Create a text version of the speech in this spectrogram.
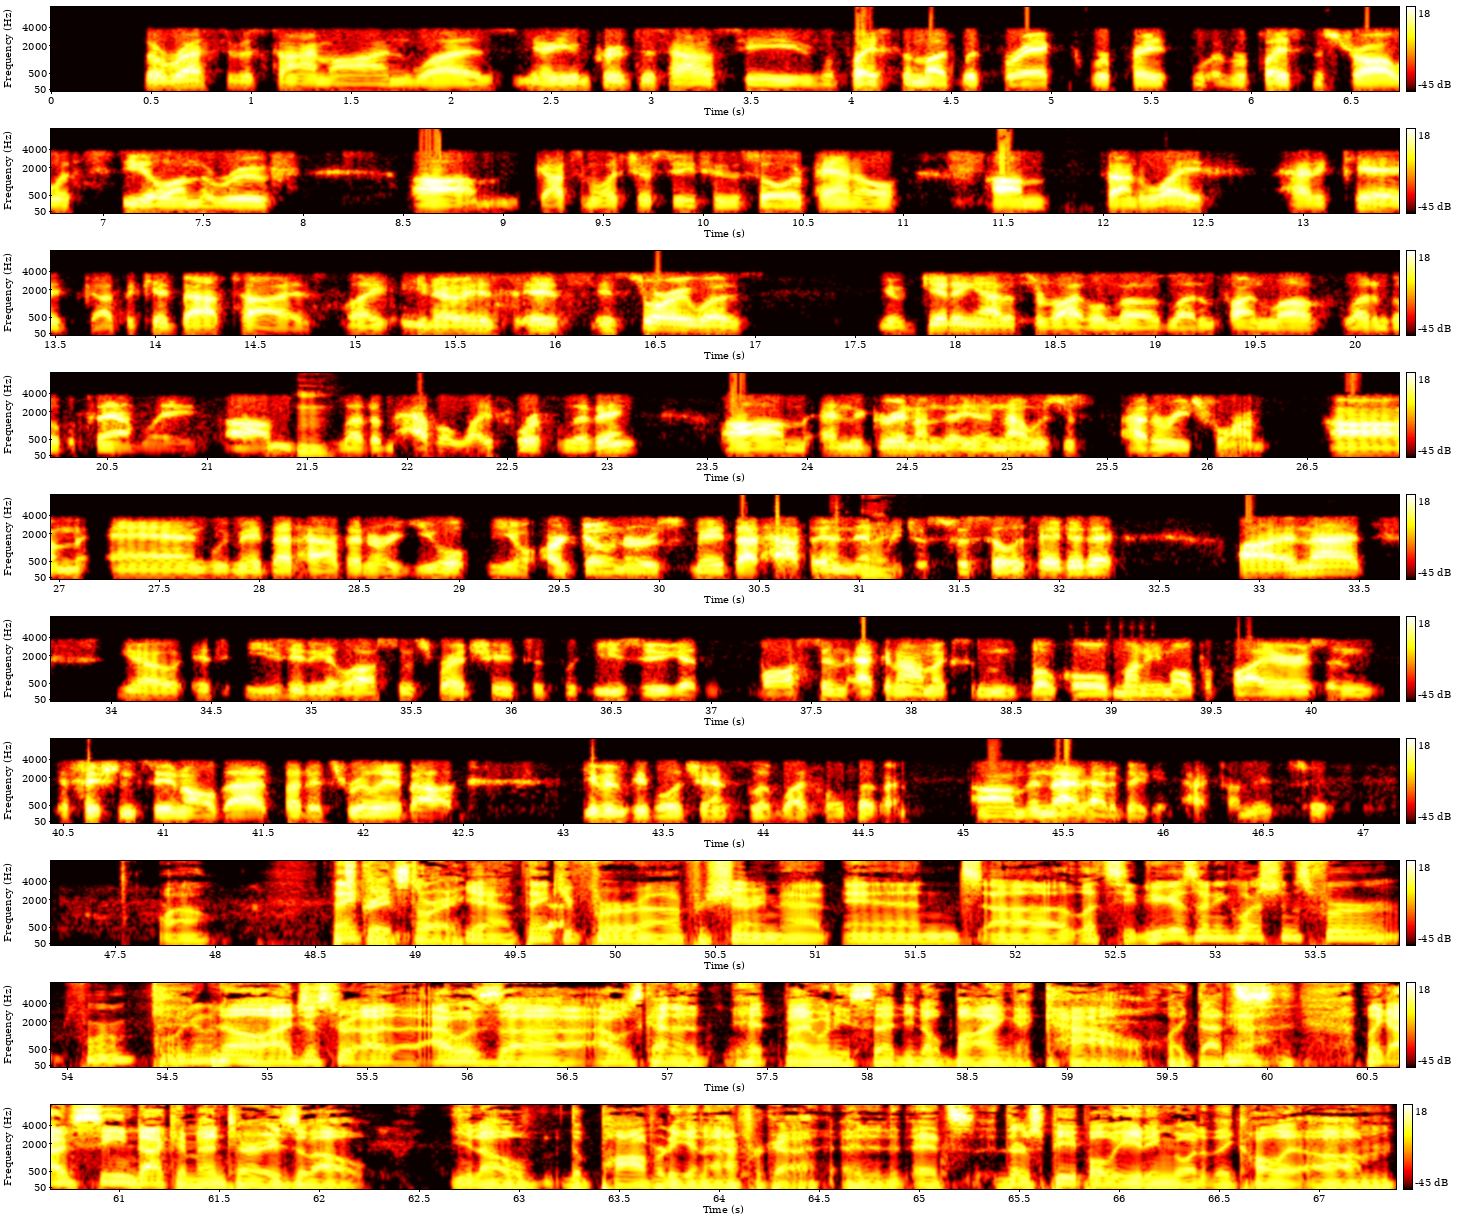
the rest of his time on was, you know, he improved his house. He replaced the mud with brick, replaced replaced the straw with steel on the roof, um, got some electricity through the solar panel, um, found a wife, had a kid, got the kid baptized. Like, you know, his his his story was, you know, getting out of survival mode, let him find love, let him build a family, um, Hmm. let him have a life worth living. Um, and the grin on the, and that was just out of reach for him. Um, and we made that happen, or you, you know, our donors made that happen, and Right. we just facilitated it. Uh, and that's, you know, it's easy to get lost in spreadsheets. It's easy to get lost in economics and local money multipliers and efficiency and all that. But it's really about giving people a chance to live life worth living. Um, and that had a big impact on me. So, Wow. It's Thank a great you. story. Yeah, thank you for uh, for sharing that. And uh, let's see, do you guys have any questions for for him? What we got? No, I just I, I was uh, I was kind of hit by when he said you know buying a cow like that's Yeah. like I've seen documentaries about you know the poverty in Africa and it, it's there's people eating what do they call it um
